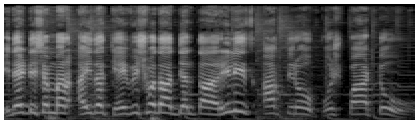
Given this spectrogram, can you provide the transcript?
ಇದೇ ಡಿಸೆಂಬರ್ ಐದಕ್ಕೆ ವಿಶ್ವದಾದ್ಯಂತ ರಿಲೀಸ್ ಆಗ್ತಿರೋ ಪುಷ್ಪ ಟೂ.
